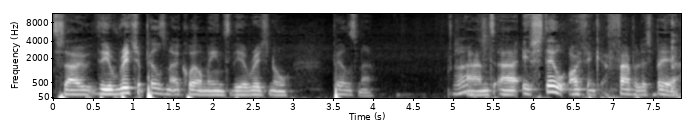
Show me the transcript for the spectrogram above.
so the original Pilsner Urquell means the original Pilsner Oh. and uh, it's still, I think, a fabulous beer.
